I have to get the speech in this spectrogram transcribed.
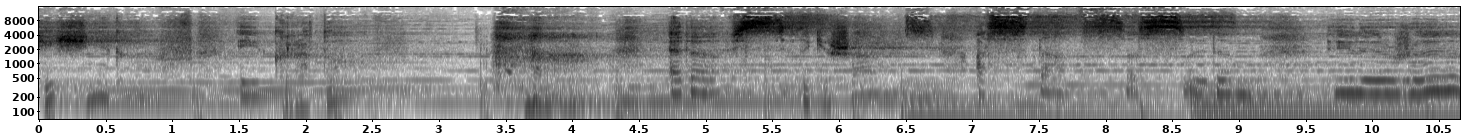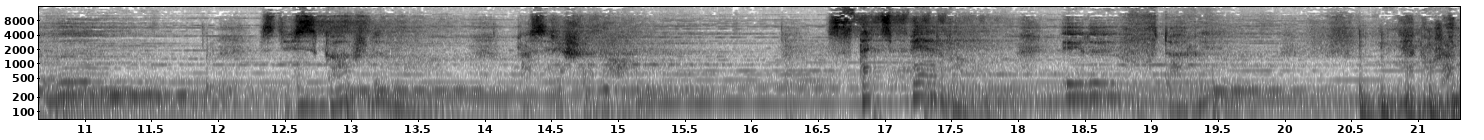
Хищников и кротов. Это все-таки шанс остаться сытым или живым. Здесь каждому разрешено Стать первым или вторым. Мне нужен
